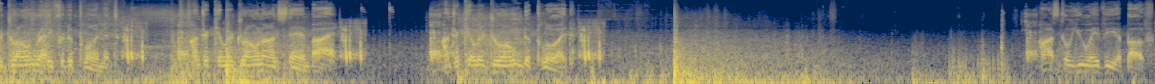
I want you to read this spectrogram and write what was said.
Hunter-killer drone ready for deployment. Hunter-killer drone on standby. Hunter-killer drone deployed. Hostile UAV above.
